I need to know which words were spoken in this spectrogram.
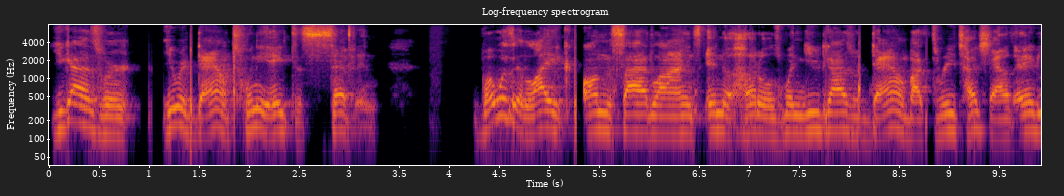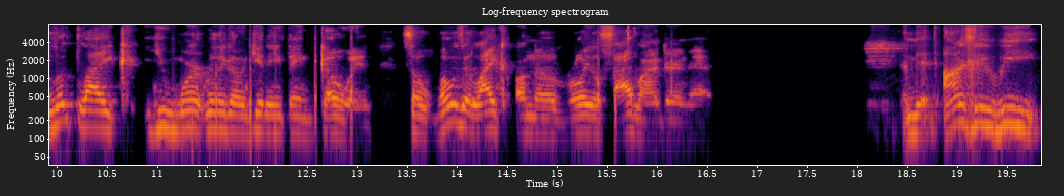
you guys were you were down twenty eight to seven. What was it like on the sidelines in the huddles when you guys were down by three touchdowns and it looked like you weren't really going to get anything going? So, what was it like on the Royal sideline during that? I mean, honestly, we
